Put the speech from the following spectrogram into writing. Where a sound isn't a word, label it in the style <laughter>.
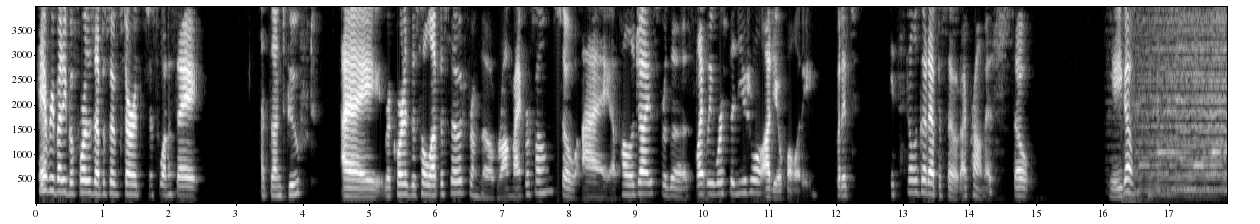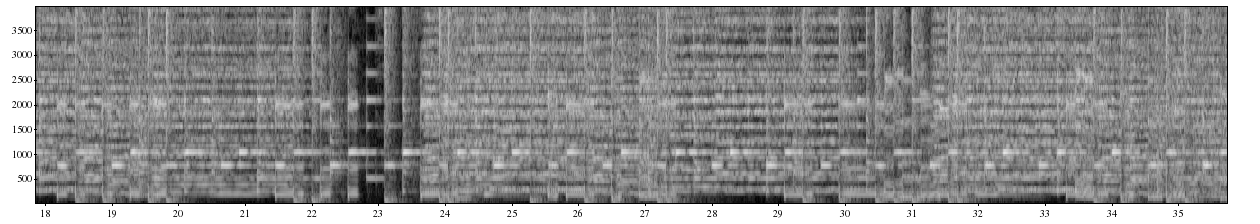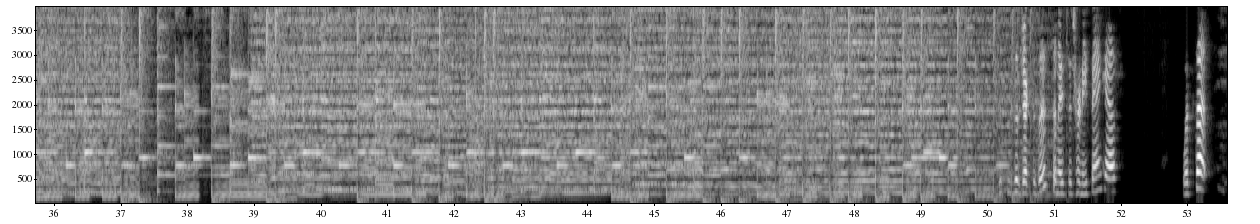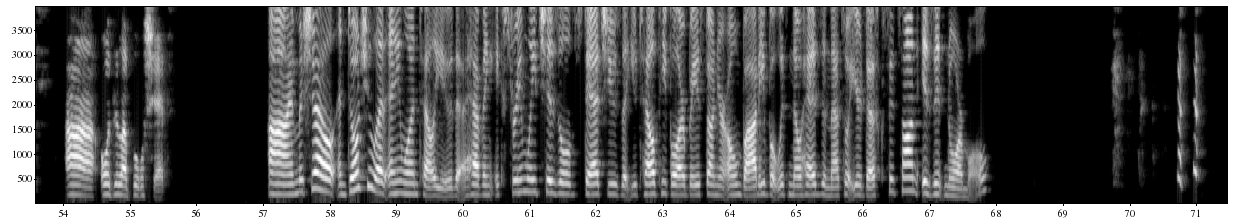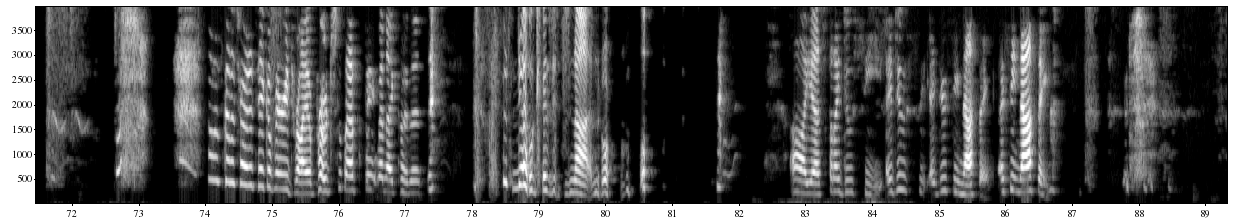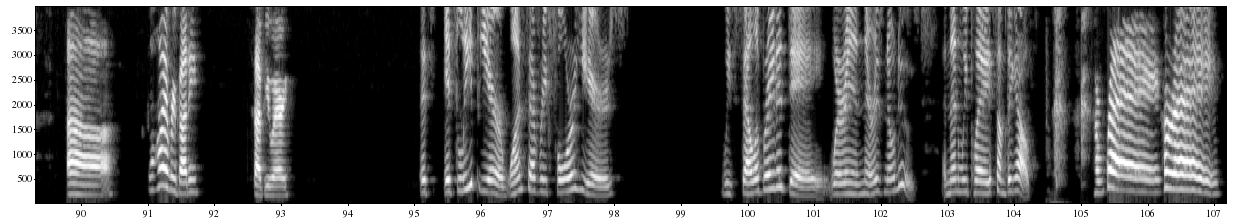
Hey everybody, before this episode starts, just want to say that's ungoofed. I recorded this whole episode from the wrong microphone, so I apologize for the slightly worse than usual audio quality. But it's it's still a good episode, I promise. So here you go. Subject to This, an Ace Attorney fancast. What's that? Ah, uh, de la bullshit. I'm Michelle, and don't you let anyone tell you that having extremely chiseled statues that you tell people are based on your own body but with no heads and that's what your desk sits on isn't normal. <laughs> I was going to try to take a very dry approach to that statement. I couldn't. <laughs> <laughs> no, because it's not normal. <laughs> Ah, yes, but I do see. I do see. I do see nothing. I see nothing. <laughs> uh, well, hi everybody. It's February. It's it's leap year. Once every four years, we celebrate a day wherein there is no news, and then we play something else. Hooray! Hooray!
